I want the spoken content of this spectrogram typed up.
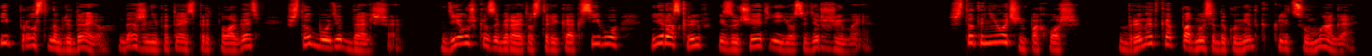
и просто наблюдаю, даже не пытаясь предполагать, что будет дальше. Девушка забирает у старика ксиву и, раскрыв, изучает ее содержимое. Что-то не очень похож, Брюнетка подносит документ к лицу мага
